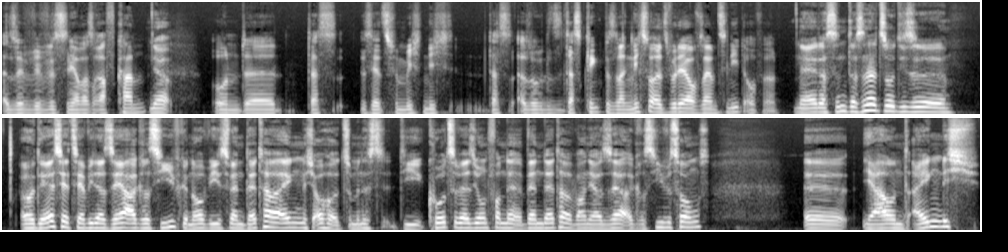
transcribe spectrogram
also wir wissen ja, was Raff kann Ja, und äh, das ist jetzt für mich nicht, das, also das klingt bislang nicht so, als würde er auf seinem Zenit aufhören. nee, das sind, das sind halt so diese. Oh, der ist jetzt ja wieder sehr aggressiv, genau wie es Vendetta eigentlich auch, oder zumindest die kurze Version von Vendetta waren ja sehr aggressive Songs. Äh, ja, und eigentlich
